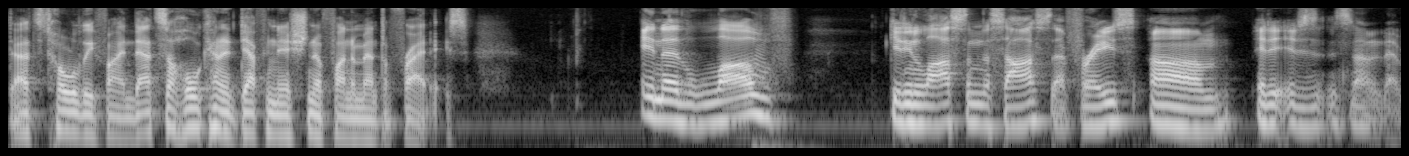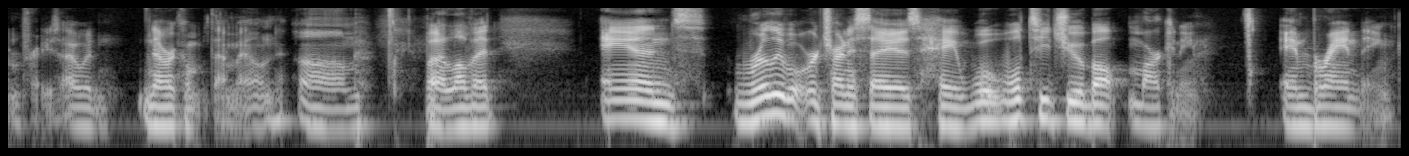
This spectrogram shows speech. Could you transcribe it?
That's totally fine. That's the whole kind of definition of fundamental Fridays. and I love getting lost in the sauce. That phrase. Um, it, it is. It's not a Devon phrase. I would Never come up with that on my own. Um, but I love it. And really, what we're trying to say is, hey, we'll we'll teach you about marketing and branding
